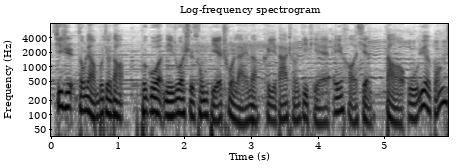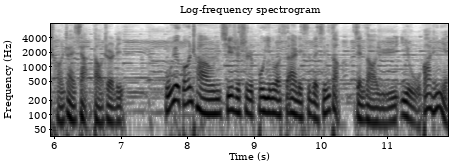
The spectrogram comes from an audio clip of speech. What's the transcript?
其实走两步就到。不过，你若是从别处来呢，可以搭乘地铁 A 号线到五月广场站下到这里。五月广场其实是布宜诺斯艾利斯的心脏，建造于1580年，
